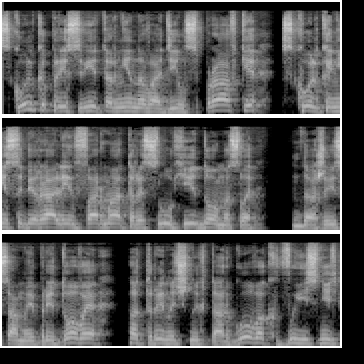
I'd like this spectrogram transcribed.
Сколько пресвитер не наводил справки, сколько не собирали информаторы слухи и домыслы, даже и самые бредовые – от рыночных торговок выяснить,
